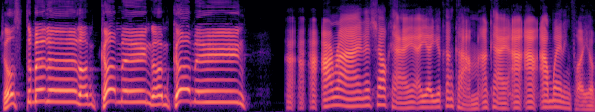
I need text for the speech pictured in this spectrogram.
Just a minute. I'm coming. I'm coming. Uh, uh, all right, it's okay. Uh, yeah, you can come. Okay, I, I, I'm waiting for you.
